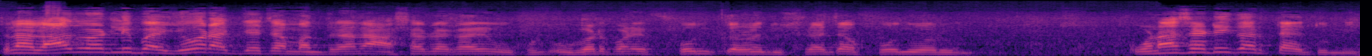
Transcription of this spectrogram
त्यांना लाज वाटली पाहिजे हो राज्याच्या मंत्र्यांना. अशा प्रकारे उघड उघडपणे फोन करणं दुसऱ्याच्या फोनवरून. कोणासाठी करताय तुम्ही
